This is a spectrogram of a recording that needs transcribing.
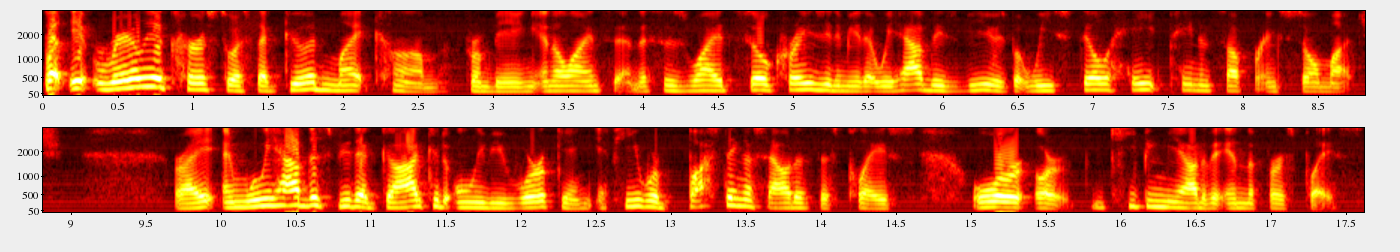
But it rarely occurs to us that good might come from being in a den. This is why it's so crazy to me that we have these views, but we still hate pain and suffering so much. Right? And we have this view that God could only be working if He were busting us out of this place or, or keeping me out of it in the first place.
